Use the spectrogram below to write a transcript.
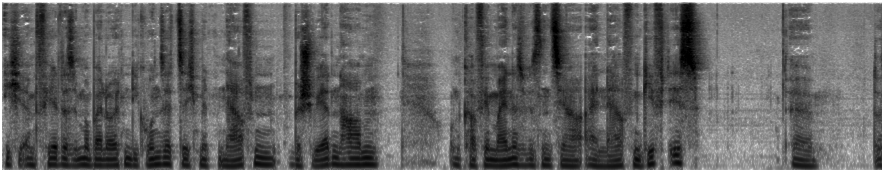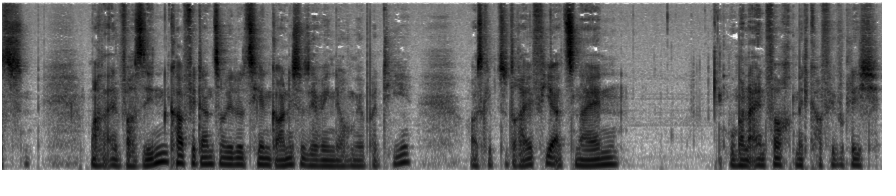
Ich empfehle das immer bei Leuten, die grundsätzlich mit Nervenbeschwerden haben und Kaffee meines Wissens ja ein Nervengift ist. Äh, das macht einfach Sinn, Kaffee dann zu reduzieren, gar nicht so sehr wegen der Homöopathie. Aber es gibt so drei, vier Arzneien, wo man einfach mit Kaffee wirklich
